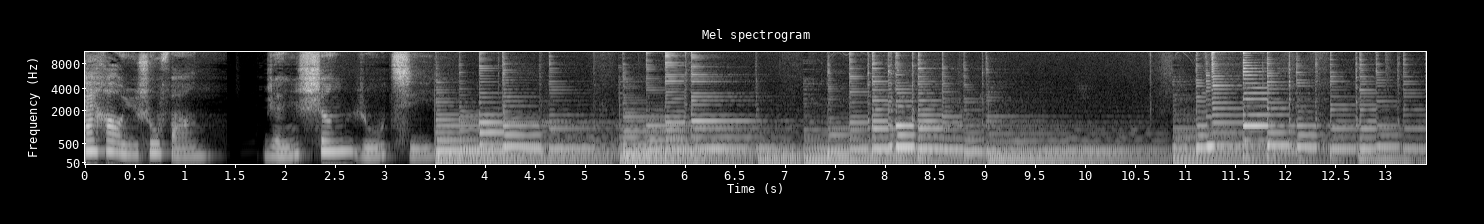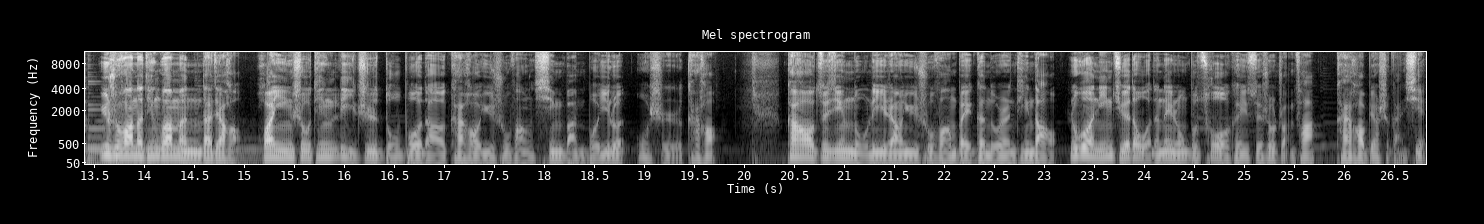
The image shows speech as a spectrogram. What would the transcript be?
开号御书房，人生如棋。御书房的听官们，大家好，欢迎收听荔枝独播的开号御书房新版博弈论，我是开号。开号最近努力让御书房被更多人听到，如果您觉得我的内容不错，可以随手转发。开号表示感谢。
